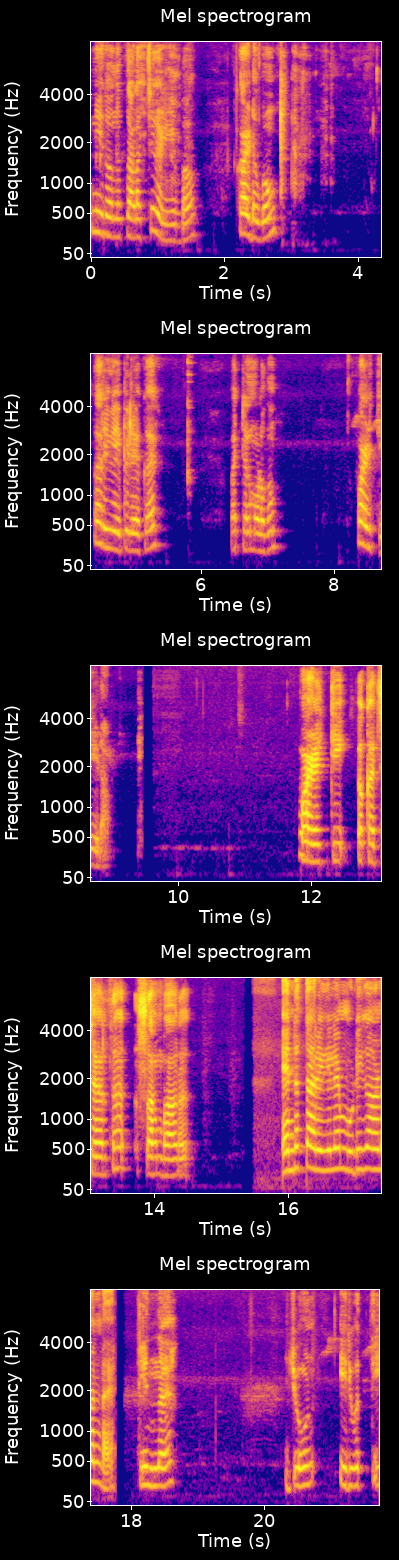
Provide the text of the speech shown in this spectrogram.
ഇനി ഇതൊന്ന് തിളച്ച് കഴിയുമ്പോൾ കടുകും കറിവേപ്പിലൊക്കെ വറ്റൽമുളകും വഴറ്റിയിടാം. വഴറ്റി ഒക്കെ ചേർത്ത് സാമ്പാർ എന്റെ തലയിലെ മുടി കാണണ്ടേ? ഇന്ന് ജൂൺ ഇരുപത്തി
